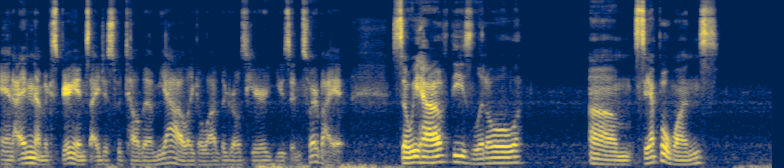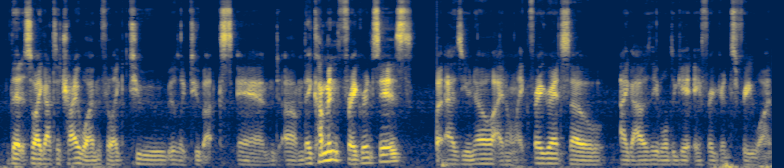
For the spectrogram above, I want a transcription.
And i didn't have experience. I just would tell them yeah like a lot of the girls here use it and swear by it. So we have these little um, sample ones that so I got to try one for like two it was like two bucks and um, they come in fragrances but as you know I don't like fragrance so I got I was able to get a fragrance free one.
